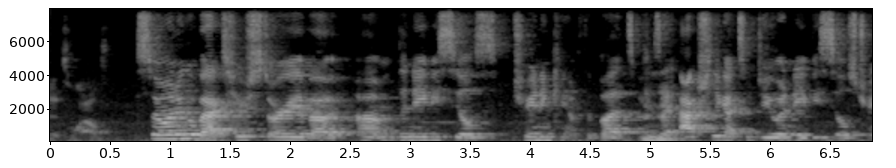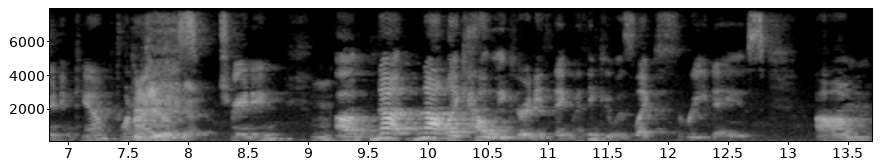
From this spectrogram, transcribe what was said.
It's wild. So I want to go back to your story about um, the Navy SEALs training camp, the BUD/S, because I actually got to do a Navy SEAls training camp when Mm-hmm. Did I you? was training. Hmm. Um, not not like Hell Week or anything. I think it was like three days. Um,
